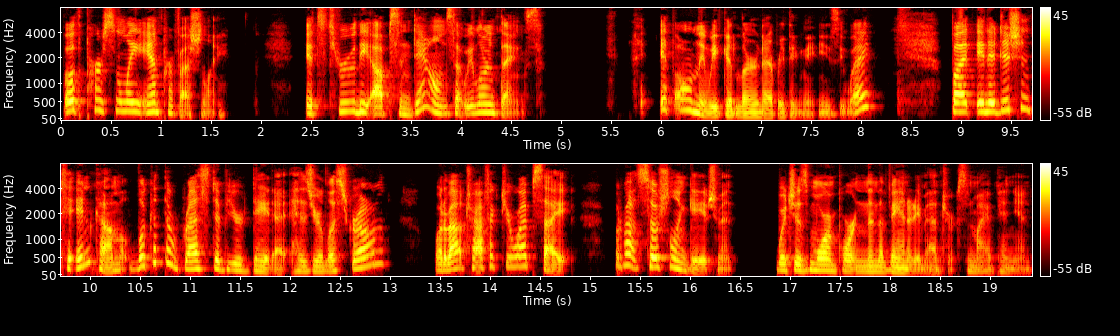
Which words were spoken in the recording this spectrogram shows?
both personally and professionally. It's through the ups and downs that we learn things. If only we could learn everything the easy way. But in addition to income, look at the rest of your data. Has your list grown? What about traffic to your website? What about social engagement, which is more important than the vanity metrics, in my opinion?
